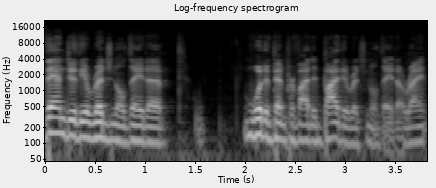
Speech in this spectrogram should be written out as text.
than do the original data would have been provided by the original data, right?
